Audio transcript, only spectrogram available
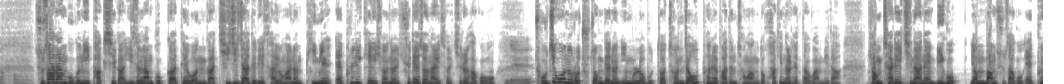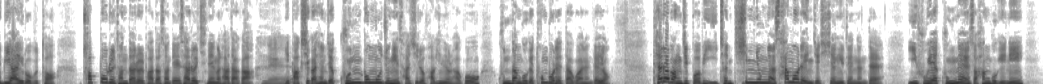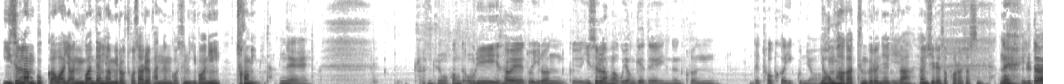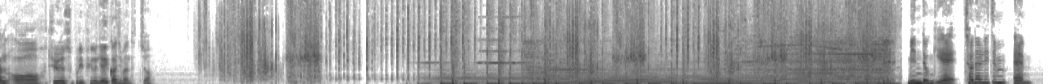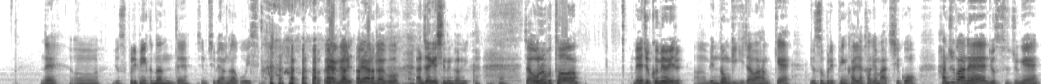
수사당국은 이 박 씨가 이슬람 국가 대원과 지지자들이 사용하는 비밀 애플리케이션을 휴대전화에 설치를 하고 네. 조직원으로 추정되는 인물로부터 전자우편을 받은 정황도 확인을 했다고 합니다. 경찰이 지난해 미국 연방수사국 FBI로부터 첩보를 전달을 받아서 내사를 진행을 하다가 네. 이박 씨가 현재 군 복무 중인 사실을 확인을 하고 군 당국에 통보를 했다고 하는데요. 테러 방지법이 2016년 3월에 이제 시행이 됐는데 이후에 국내에서 한국인이 이슬람 국가와 연관된 혐의로 조사를 받는 것은 이번이 처음입니다. 네. 좀 황당. 우리 사회에도 이런 그 이슬람하고 연계되어 있는 그런 네트워크가 있군요. 영화 같은 그런 얘기가 예. 현실에서 벌어졌습니다. 네, 일단 어, 주요 뉴스 브리핑은 여기까지만 듣죠. 민동기의 저널리즘 M. 네, 어, 뉴스 브리핑이 끝났는데 지금 집에 안 가고 있습니다. 왜 안 가, 왜 안 가고 앉아 계시는 겁니까? 자, 오늘부터 매주 금요일 어, 민동기 기자와 함께 뉴스 브리핑 간략하게 마치고 한 주간의 뉴스 중에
